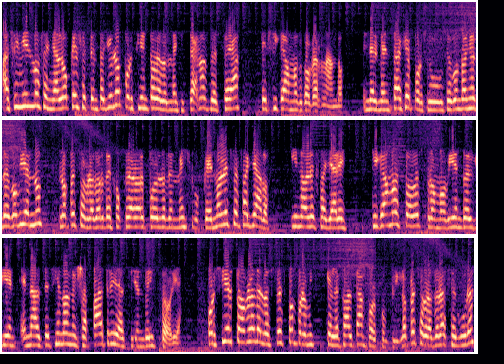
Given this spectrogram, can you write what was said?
Asimismo, señaló que el 71% de los mexicanos desea que sigamos gobernando. En el mensaje por su segundo año de gobierno, López Obrador dejó claro al pueblo de México que no les he fallado y no les fallaré. Sigamos todos promoviendo el bien, enalteciendo nuestra patria y haciendo historia. Por cierto, habla de los tres compromisos que le faltan por cumplir. López Obrador asegura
